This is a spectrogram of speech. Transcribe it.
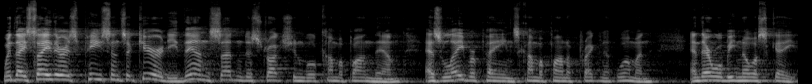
When they say there is peace and security, then sudden destruction will come upon them, as labor pains come upon a pregnant woman, and there will be no escape.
